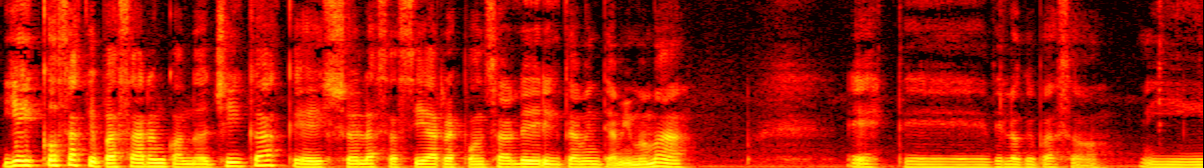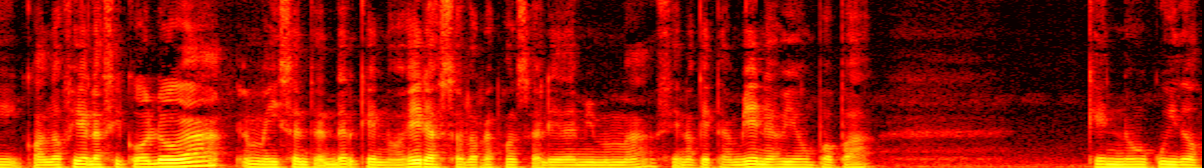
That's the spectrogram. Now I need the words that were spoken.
Y hay cosas que pasaron cuando chicas que yo las hacía responsable directamente a mi mamá este, de lo que pasó. Y cuando fui a la psicóloga me hizo entender que no era solo responsabilidad de mi mamá, sino que también había un papá que no cuidó.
